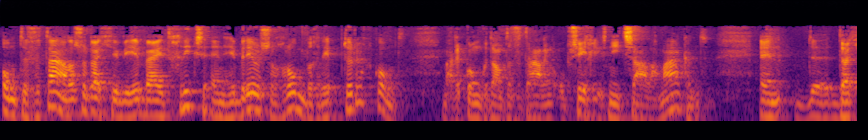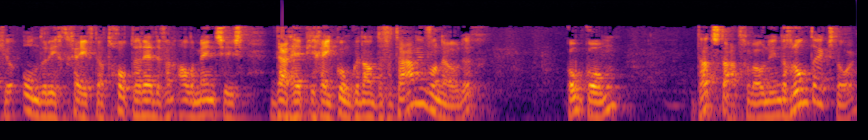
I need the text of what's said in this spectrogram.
om te vertalen, zodat je weer bij het Griekse en Hebreeuwse grondbegrip terugkomt. Maar de concordante vertaling op zich is niet zaligmakend. en de, dat je onderricht geeft dat God de redder van alle mensen is, daar heb je geen concordante vertaling voor nodig. Kom, kom. Dat staat gewoon in de grondtekst hoor.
